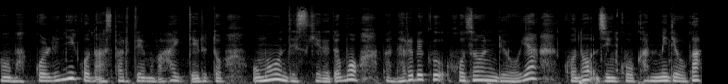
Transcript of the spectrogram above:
マッコリにこのアスパルテームが入っていると思うんですけれども、まあ、なるべく保存料やこの人工甘味料が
